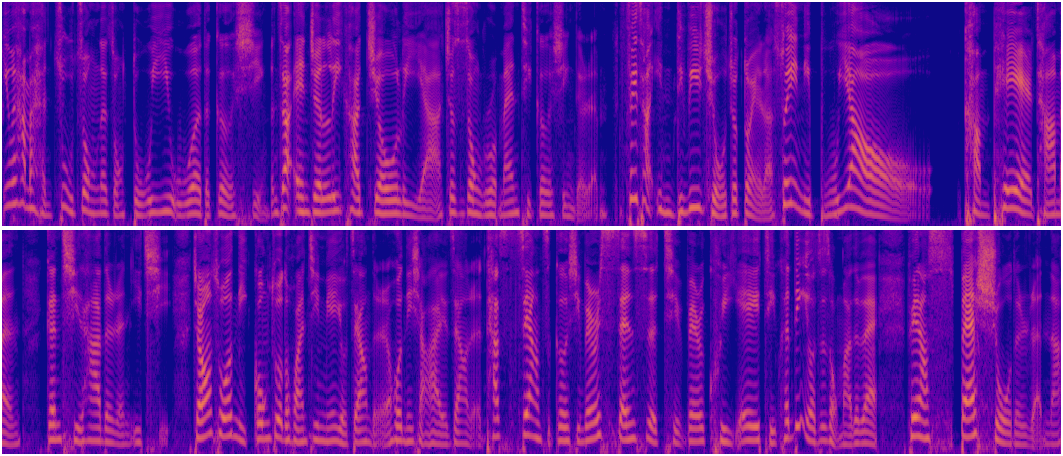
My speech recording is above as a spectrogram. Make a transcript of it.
因为他们很注重那种独一无二的个性。你知道 Angelica Jolie 啊，就是这种 romantic 个性的人，非常 individual 就对了。所以你不要。Compare 他们跟其他的人一起，假如说你工作的环境里面有这样的人，或你小孩有这样的人，他是这样子个性，very sensitive，very creative，肯定有这种嘛，对不对？非常 special 的人呐、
